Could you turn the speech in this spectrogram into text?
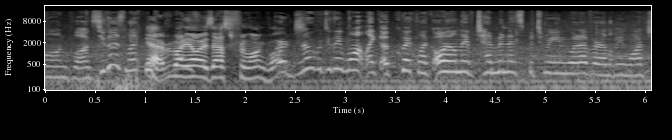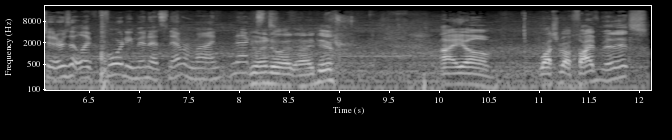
long vlogs? Do you guys like yeah. long Everybody vlogs? always asks for long vlogs. no, do they want like a quick, like, oh, I only have 10 minutes between whatever, and let me watch it? Or is it like 40 minutes? Never mind. Next. You want to do what I do? I um watch about five minutes,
